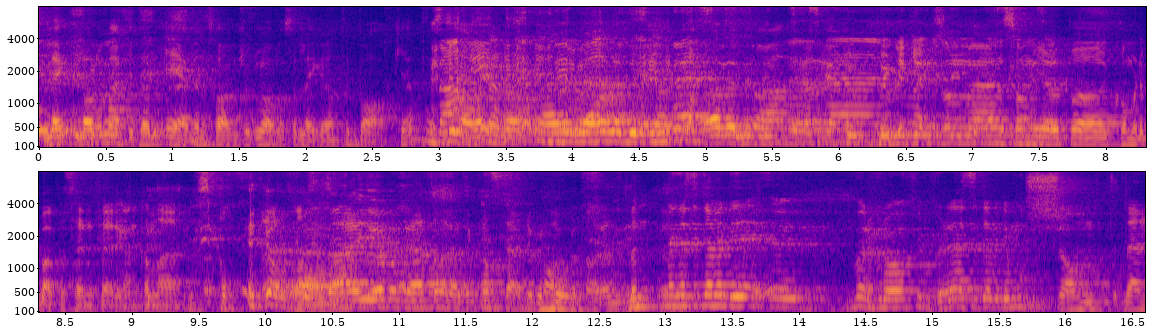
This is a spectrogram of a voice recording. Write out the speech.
Legg, la du merke til at Even tar en sjokolade, og så legger han tilbake igjen? Nei. Publikum som, eh, som gjør på, kommer tilbake og ser den flere ganger, kan da spotte. Men Men jeg synes det er veldig eh, Bare for å fullføre det, jeg synes det er veldig morsomt den,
